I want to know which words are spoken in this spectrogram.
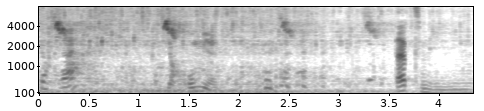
doch recht. Ja, komm jetzt. That's mean.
